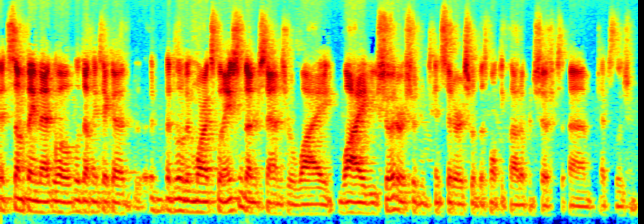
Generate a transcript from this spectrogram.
it's something that will will definitely take a, a, little bit more explanation to understand sort of why why you should or shouldn't consider sort of this multi-cloud OpenShift um, type solution.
